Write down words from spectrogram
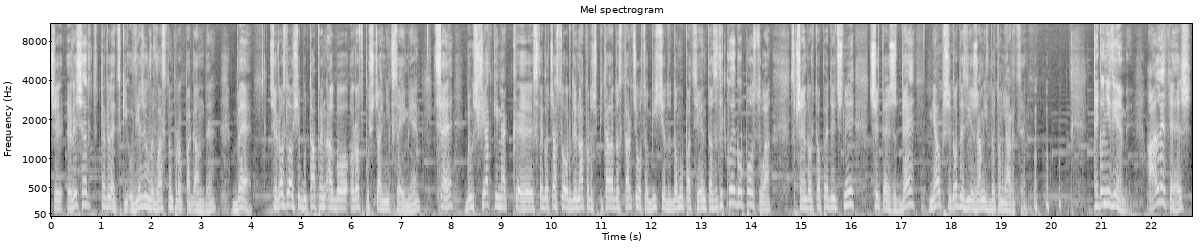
Czy Ryszard Terlecki uwierzył we własną propagandę? B. Czy rozlał się butapren albo rozpuszczalnik w Sejmie? C. Był świadkiem, jak e, swego czasu ordynator szpitala dostarczył osobiście do domu pacjenta zwykłego posła sprzęt ortopedyczny? Czy też D. Miał przygodę z jeżami w betoniarce? Tego nie wiemy, ale też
